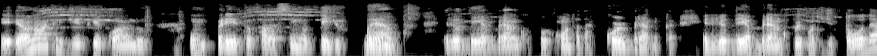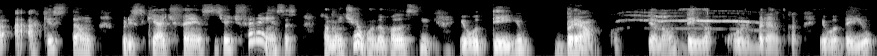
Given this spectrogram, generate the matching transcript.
Eu não acredito que quando um preto fala assim, odeio branco, ele odeia branco por conta da cor branca. Ele odeia branco por conta de toda a, a questão. Por isso que há diferenças e há diferenças. Somente eu, quando eu falo assim, eu odeio branco. Eu não odeio a cor branca. Eu odeio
